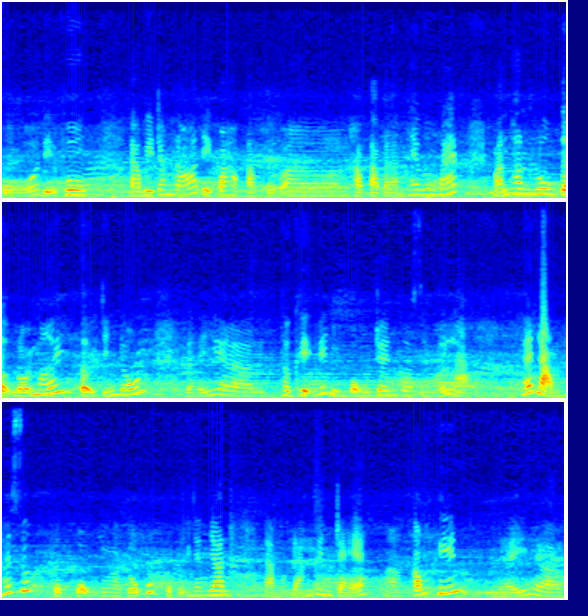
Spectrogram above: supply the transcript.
của địa phương. Đặc biệt trong đó thì qua học tập của uh, học tập và làm theo gương bác bản thân luôn tự đổi mới tự chỉnh đốn để uh, thực hiện cái nhiệm vụ trên cơ sở là hết lòng, hết sức phục vụ à, tổ quốc, phục vụ nhân dân, là một đảng viên trẻ à, cống hiến để à,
